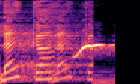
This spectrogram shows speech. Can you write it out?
Like. Leica.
